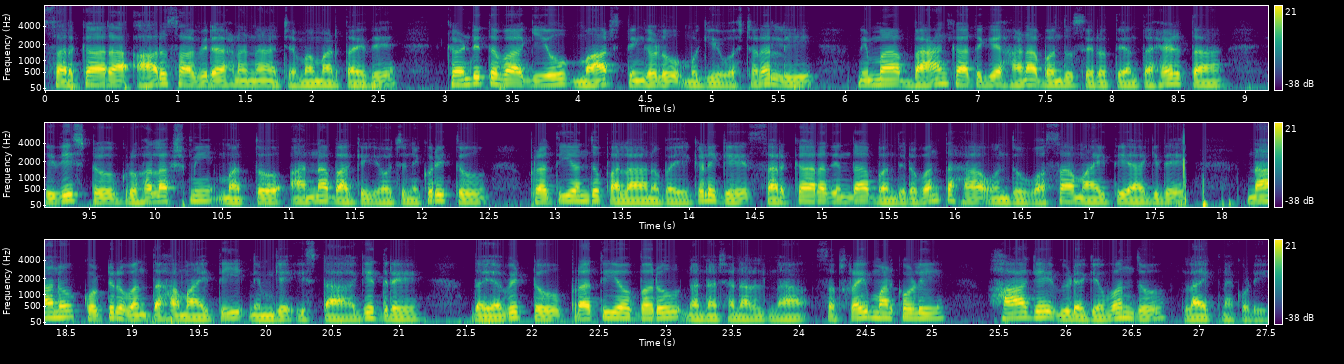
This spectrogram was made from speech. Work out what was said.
ಸರ್ಕಾರ ಆರು ಸಾವಿರ ಹಣನ ಜಮಾ ಮಾಡ್ತಾ ಇದೆ. ಖಂಡಿತವಾಗಿಯೂ ಮಾರ್ಚ್ ತಿಂಗಳು ಮುಗಿಯುವಷ್ಟರಲ್ಲಿ ನಿಮ್ಮ ಬ್ಯಾಂಕ್ ಖಾತೆಗೆ ಹಣ ಬಂದು ಸೇರುತ್ತೆ ಅಂತ ಹೇಳ್ತಾ ಇದಿಷ್ಟು ಗೃಹಲಕ್ಷ್ಮಿ ಮತ್ತು ಅನ್ನಭಾಗ್ಯ ಯೋಜನೆ ಕುರಿತು ಪ್ರತಿಯೊಂದು ಫಲಾನುಭವಿಗಳಿಗೆ ಸರ್ಕಾರದಿಂದ ಬಂದಿರುವಂತಹ ಒಂದು ಹೊಸ ಮಾಹಿತಿಯಾಗಿದೆ. ನಾನು ಕೊಟ್ಟಿರುವಂತಹ ಮಾಹಿತಿ ನಿಮಗೆ ಇಷ್ಟ ಆಗಿದ್ದರೆ ದಯವಿಟ್ಟು ಪ್ರತಿಯೊಬ್ಬರೂ ನನ್ನ ಚಾನಲ್ನ ಸಬ್ಸ್ಕ್ರೈಬ್ ಮಾಡ್ಕೊಳ್ಳಿ. ಹಾಗೆ ವಿಡಿಯೋಗೆ ಒಂದು ಲೈಕ್ನ ಕೊಡಿ.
